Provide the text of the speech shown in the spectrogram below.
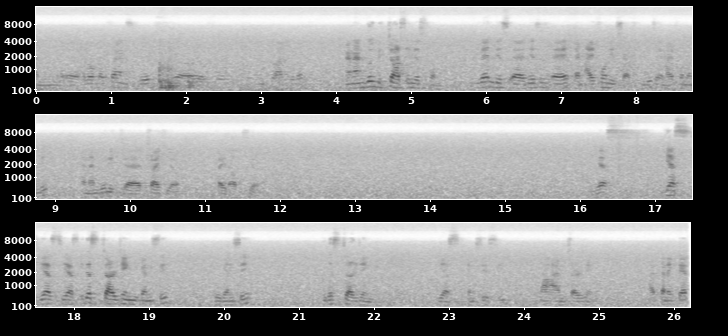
And uh, hello my friends. Uh, and i'm going to charge in this phone. Even this uh, this is a, an iphone itself. This is an iphone only. And i'm going to uh, try here. Try it out here yes. Yes yes yes. It is charging you can see. You can see. It is charging. Yes you can see see. Now i'm charging. I connected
